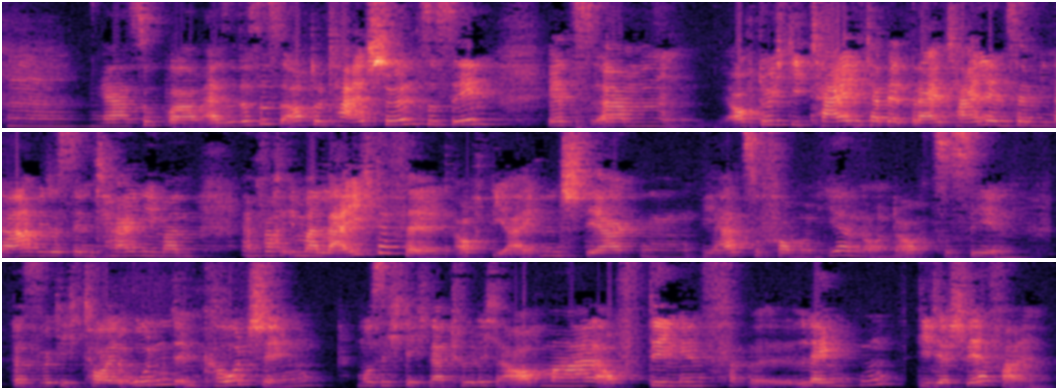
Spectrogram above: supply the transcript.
Hm, ja, super. Also das ist auch total schön zu sehen. Jetzt ähm, auch durch die Teile, ich habe ja drei Teile im Seminar, wie das den Teilnehmern einfach immer leichter fällt, auch die eigenen Stärken ja zu formulieren und auch zu sehen. Das ist wirklich toll. Und im Coaching muss ich dich natürlich auch mal auf Dinge lenken, die dir schwerfallen.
